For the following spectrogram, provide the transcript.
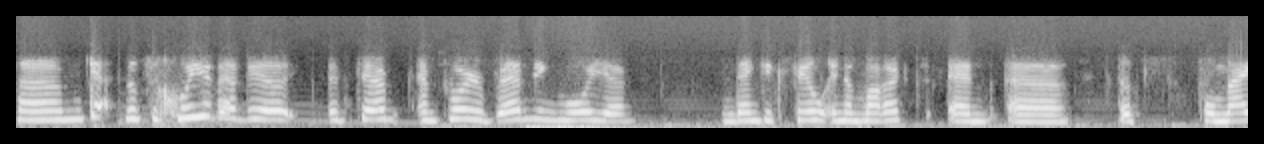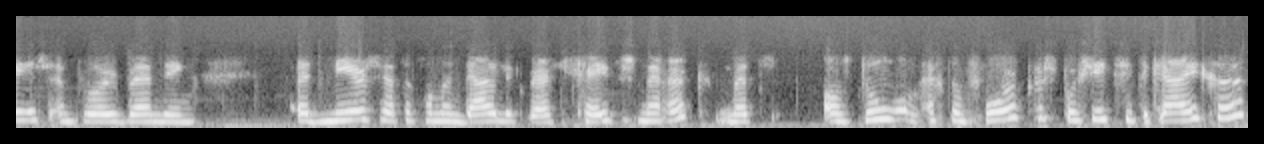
Um, ja, dat is een goede. We hebben term employer branding hoor je denk ik veel in de markt. En uh, dat voor mij is employer branding het neerzetten van een duidelijk werkgeversmerk. Met als doel om echt een voorkeurspositie te krijgen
